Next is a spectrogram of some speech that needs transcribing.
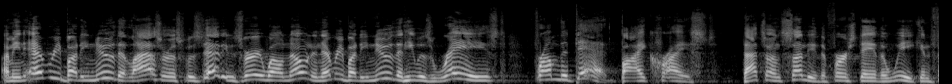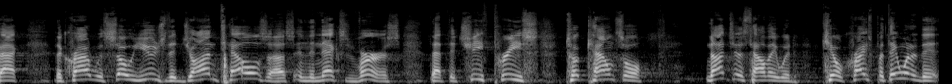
I mean, everybody knew that Lazarus was dead. He was very well known, and everybody knew that he was raised from the dead by Christ. That's on Sunday, the first day of the week. In fact, the crowd was so huge that John tells us in the next verse that the chief priests took counsel not just how they would kill Christ, but they wanted to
